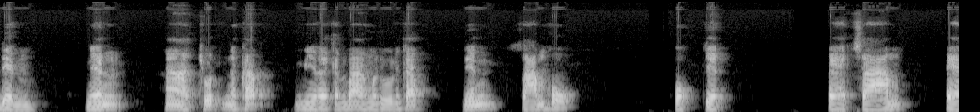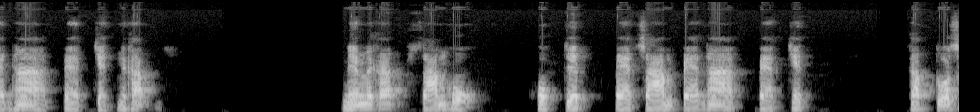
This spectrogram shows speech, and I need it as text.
เด่น เน้นห้าชุดนะครับ มีอะไรกันบ้างมาดูนะครับ เน้นสามหกหกเจ็ดแปดสามแปดห้าแปดเจ็ดนะครับ เน้นนะครับสามหกหกเจ็ดแปดสามแปดห้าแปดเจ็ดครับตัวส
